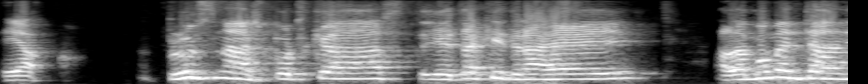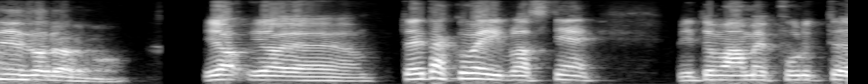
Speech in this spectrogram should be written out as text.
Jo. Plus náš podcast je taky drahý, ale momentálně je zadarmo. Jo, jo, jo, jo. To je takový vlastně, my to máme furt uh,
